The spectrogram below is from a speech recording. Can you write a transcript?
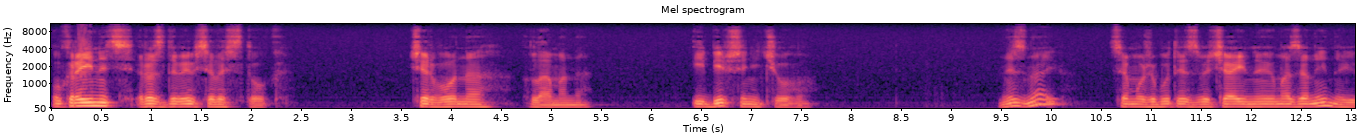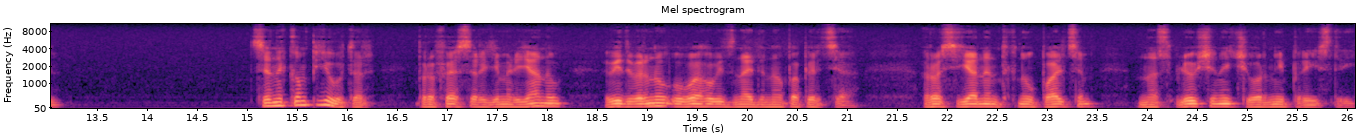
Українець роздивився листок. Червона, ламана. І більше нічого. Не знаю. Це може бути звичайною мазаниною. Це не комп'ютер. Професор Ємельянов відвернув увагу від знайденого папірця. Росіянин ткнув пальцем на сплющений чорний пристрій.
